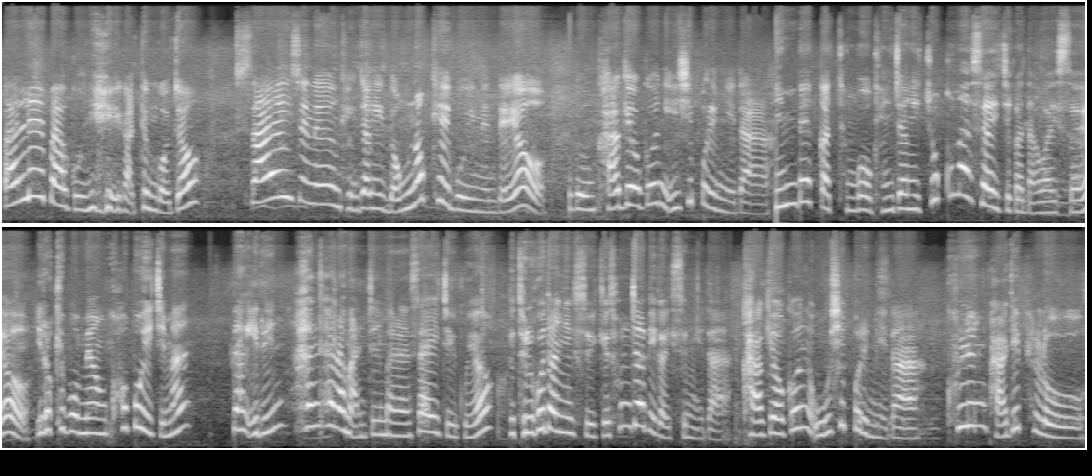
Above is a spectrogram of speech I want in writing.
빨래 바구니 같은 거죠. 사이즈는 굉장히 넉넉해 보이는데요. 지금 가격은 20불입니다. 빈백 같은 거 굉장히 조그만 사이즈가 나와 있어요. 이렇게 보면 커 보이지만 딱 1인 한 사람 앉을 만한 사이즈이고요. 들고 다닐 수 있게 손잡이가 있습니다. 가격은 50불입니다. 쿨링 바디 필로우.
